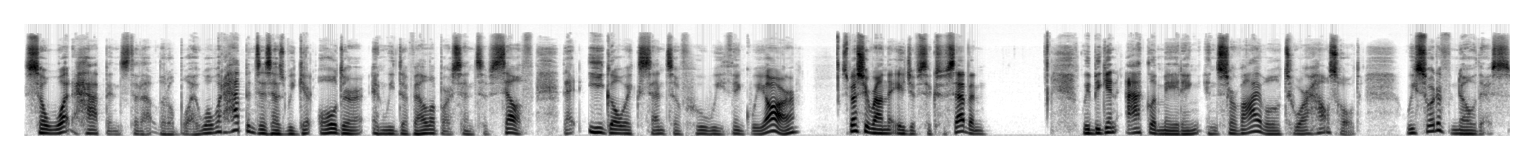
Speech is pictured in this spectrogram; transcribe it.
So, what happens to that little boy? Well, what happens is as we get older and we develop our sense of self, that egoic sense of who we think we are, especially around the age of six or seven, we begin acclimating in survival to our household. We sort of know this.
